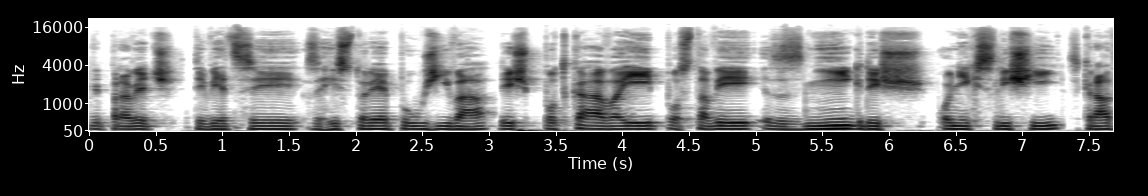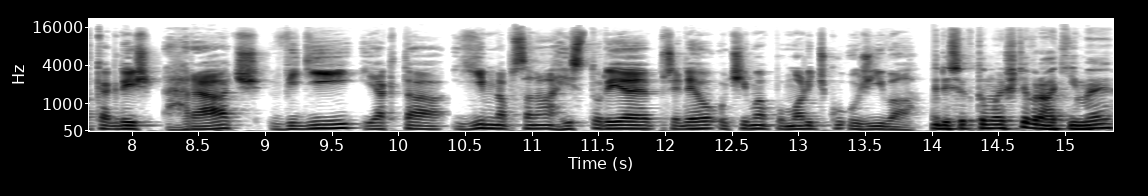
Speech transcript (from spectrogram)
vypravěč ty věci z historie používá, když potkávají postavy z ní, když o nich slyší. Zkrátka, když hráč vidí, jak ta jim napsaná historie před jeho očima pomaličku ožívá. Když se k tomu ještě vrátíme,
